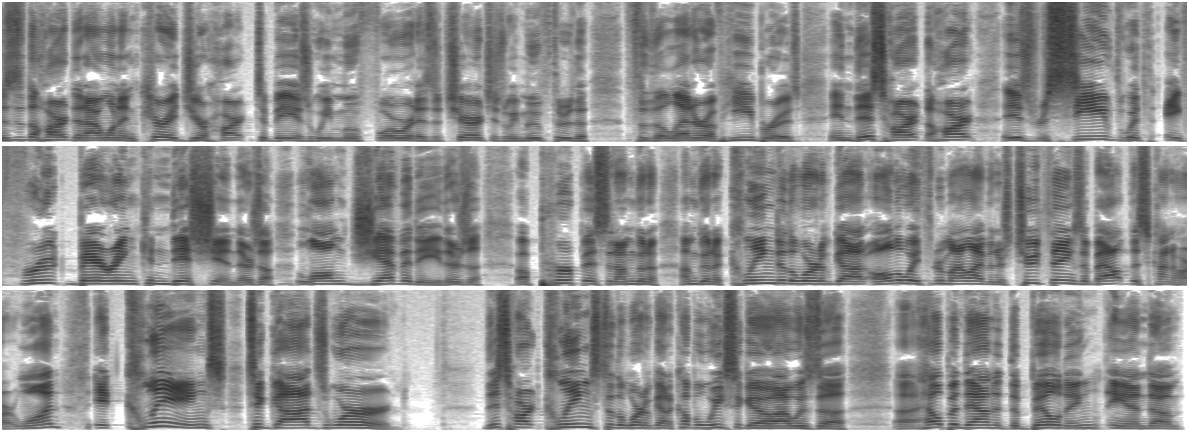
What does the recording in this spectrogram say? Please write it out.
This is the heart that I want to encourage your heart to be as we move forward as a church, as we move through the through the letter of Hebrews. In this heart, the heart is received with a fruit-bearing condition. There's a longevity. There's a, a purpose that I'm gonna I'm gonna cling to the Word of God all the way through my life. And there's two things about this kind of heart. One, it clings to God's Word this heart clings to the word of god a couple weeks ago i was uh, uh, helping down at the building and um,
